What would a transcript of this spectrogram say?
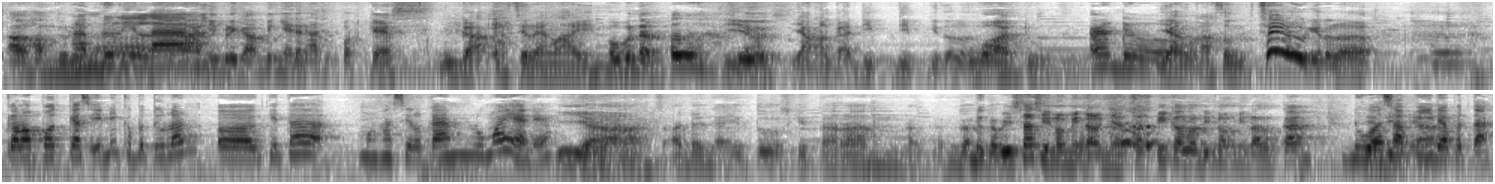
Alhamdulillah. Alhamdulillah. Si Nani beli kambing ya dari hasil podcast. Enggak, hasil yang lain. Oh bener? Uh. Iya, Serius? yang agak deep-deep gitu loh. Waduh. Aduh. Yang langsung ciu gitu loh. Kalau podcast ini kebetulan eh, kita menghasilkan lumayan ya. Iya, Iya. seadanya itu sekitaran? Enggak, enggak bisa sih nominalnya, tapi kalau dinominalkan Dua jadinya- sapi dapat dah.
